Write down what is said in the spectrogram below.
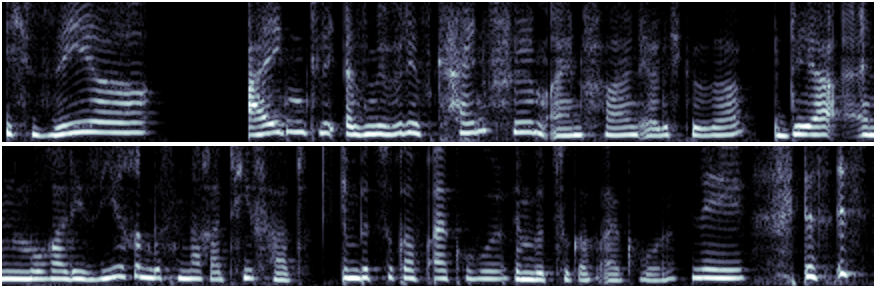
ich sehe eigentlich, also mir würde jetzt kein Film einfallen, ehrlich gesagt, der ein moralisierendes Narrativ hat. In Bezug auf Alkohol. In Bezug auf Alkohol. Nee, das ist,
